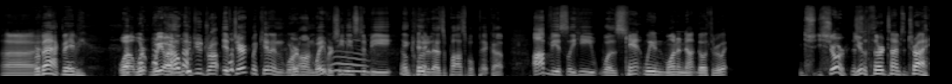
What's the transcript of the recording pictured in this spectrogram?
Uh, We're back, baby. Well, we're, we are. How could you drop if Jerick McKinnon were We're- on waivers? He needs to be Okay. included as a possible pickup. Obviously, he was. Can't we want to not go through it? Sure. This You, is the third time to try.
